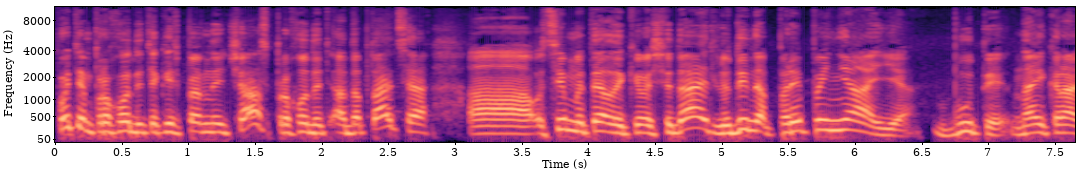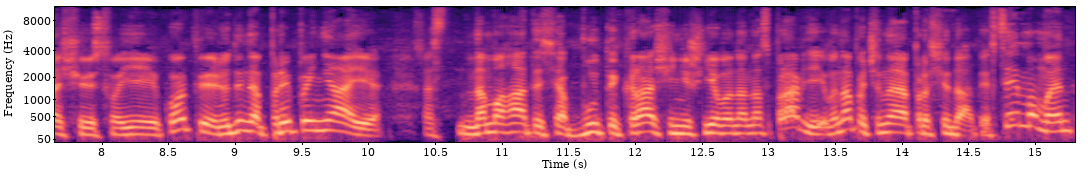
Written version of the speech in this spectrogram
Потім проходить якийсь певний час, проходить адаптація. Оці метелики осідають, людина припиняє бути найкращою своєю копією, людина припиняє намагатися бути краще, ніж є вона вона насправді, і вона починає просідати. В цей момент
